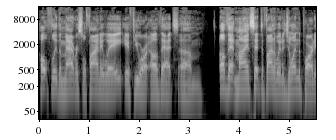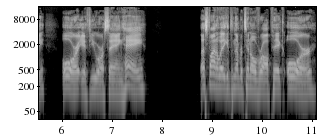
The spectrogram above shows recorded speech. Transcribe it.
Hopefully the Mavericks will find a way if you are of that um, of that mindset to find a way to join the party, or if you are saying, "Hey, let's find a way to get the number ten overall pick," or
